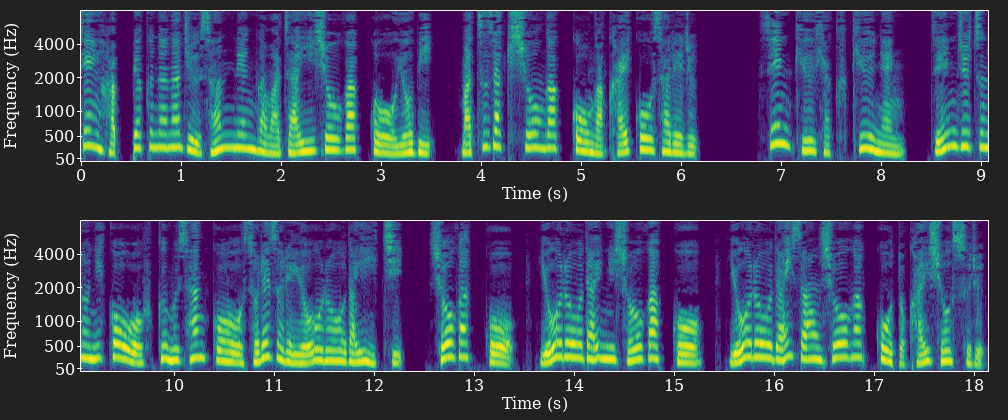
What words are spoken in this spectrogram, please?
1873年川在位小学校及び松崎小学校が開校される。1909年、前述の2校を含む3校をそれぞれ養老第一小学校、養老第二小学校、養老第三小学校と解消する。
